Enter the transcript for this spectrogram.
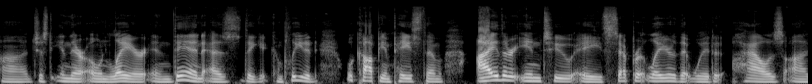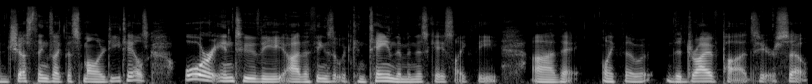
uh, just in their own layer. And then as they get completed, we'll copy and paste them either into a separate layer that would house uh, just things like the smaller details or into the uh, the things that would contain them, in this case, like the, uh, the like the, the drive pods here. So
